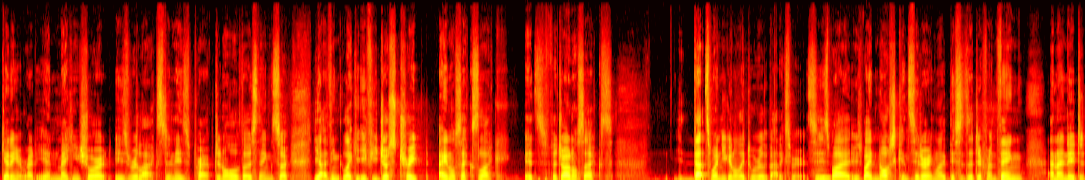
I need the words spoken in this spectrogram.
getting it ready and making sure it is relaxed and is prepped and all of those things. So, yeah, I think like if you just treat anal sex like it's vaginal sex, that's when you're going to lead to a really bad experience. Mm. Is by is by not considering like this is a different thing, and I need to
